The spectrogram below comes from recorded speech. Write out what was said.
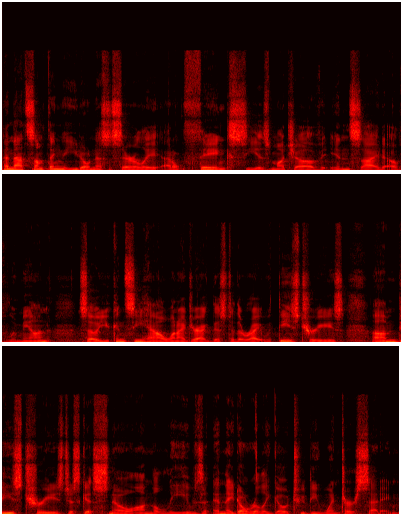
And that's something that you don't necessarily necessarily, I don't think, see as much of inside of Lumion. So you can see how when I drag this to the right with these trees, um, these trees just get snow on the leaves and they don't really go to the winter setting.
